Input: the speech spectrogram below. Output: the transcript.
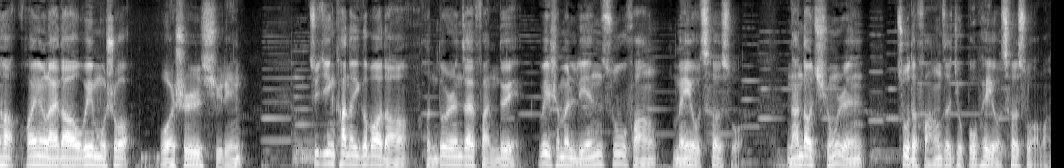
好，欢迎来到微木说，我是许林。最近看到一个报道，很多人在反对，为什么廉租房没有厕所？难道穷人住的房子就不配有厕所吗？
